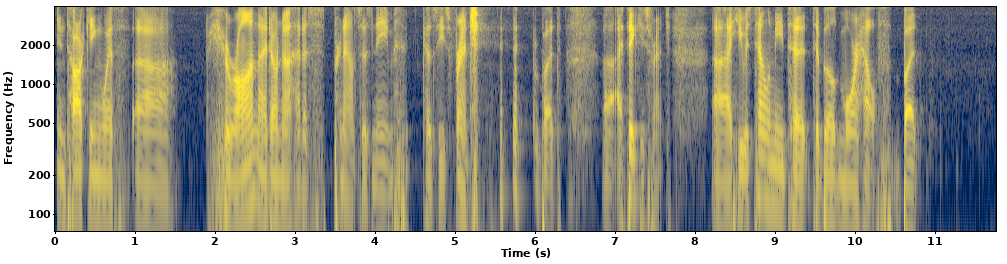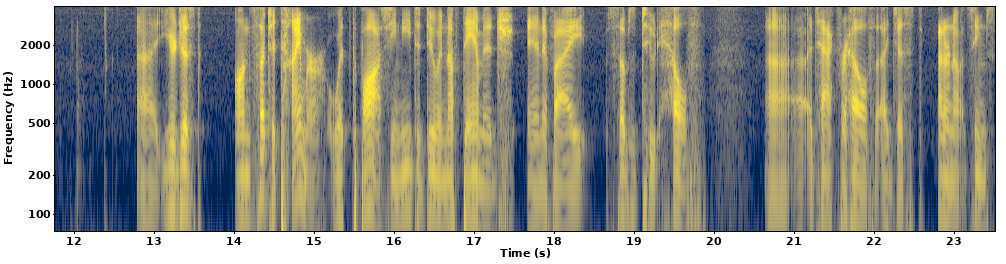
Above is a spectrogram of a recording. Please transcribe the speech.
in talking with uh, Huron, I don't know how to s- pronounce his name because he's French, but uh, I think he's French. Uh, he was telling me to to build more health, but uh, you're just on such a timer with the boss. You need to do enough damage, and if I substitute health uh, attack for health, I just I don't know. It seems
